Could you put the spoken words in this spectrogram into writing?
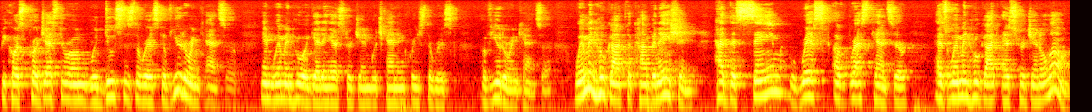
because progesterone reduces the risk of uterine cancer in women who are getting estrogen, which can increase the risk of uterine cancer. Women who got the combination had the same risk of breast cancer as women who got estrogen alone.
